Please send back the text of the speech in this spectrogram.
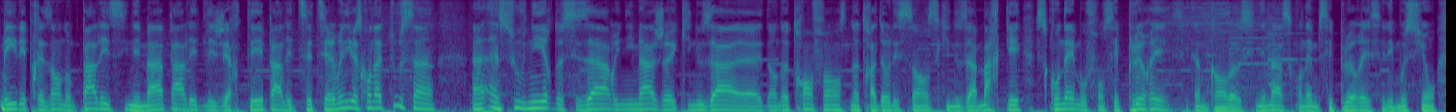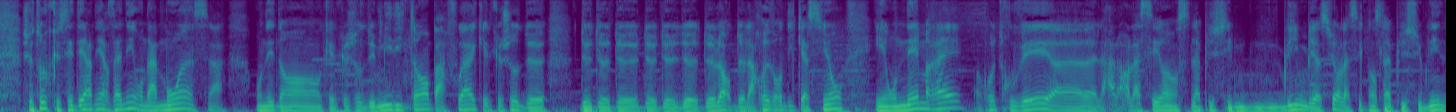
Mais il est présent, donc parler cinéma, parler de légèreté, parler de cette cérémonie, parce qu'on a tous un, un, un souvenir de César, une image qui nous a, euh, dans notre enfance, notre adolescence, qui nous a marqué. Ce qu'on aime, au fond, c'est pleurer. C'est comme quand on va au cinéma, ce qu'on aime, c'est pleurer, c'est l'émotion. Je trouve que ces dernières années, on a moins ça. On est dans quelque chose de militant parfois, quelque chose de, de, de, de, de, de, de, l'ordre de la revendication, et on aimerait retrouver, euh, alors la séance la plus sublime, bien sûr, la séquence la plus sublime,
